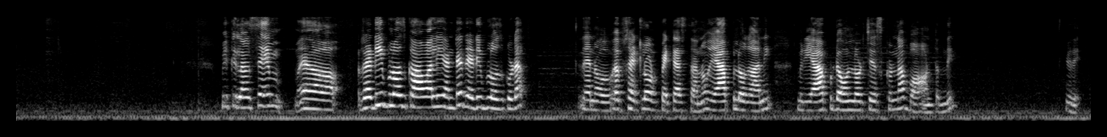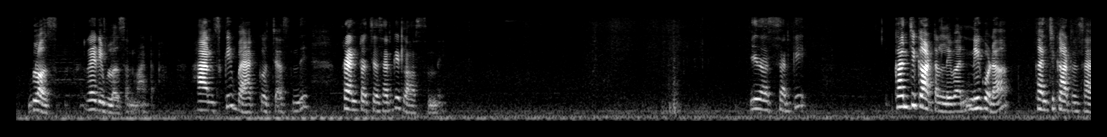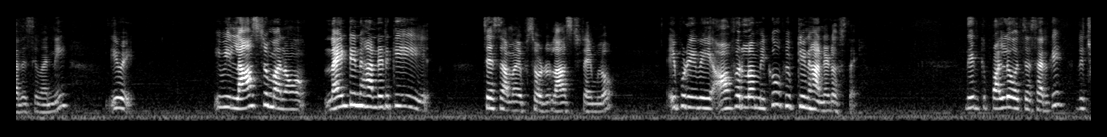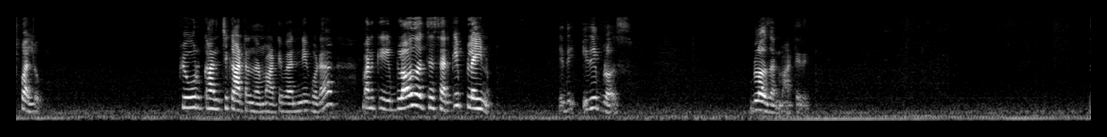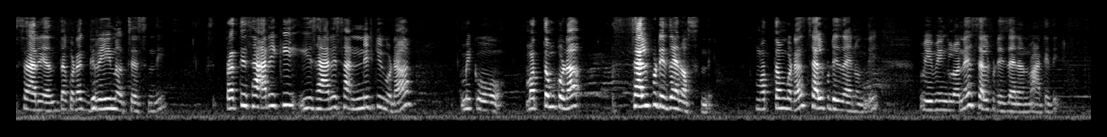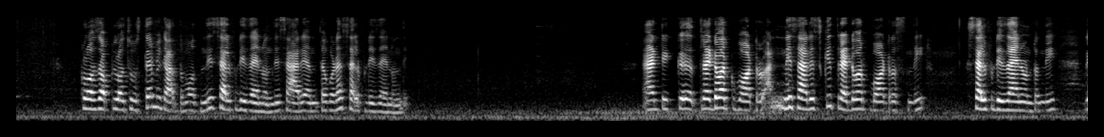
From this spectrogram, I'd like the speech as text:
మీకు ఇలా సేమ్ రెడీ బ్లౌజ్ కావాలి అంటే రెడీ బ్లౌజ్ కూడా నేను వెబ్సైట్లో పెట్టేస్తాను. యాప్లో కానీ మీరు యాప్ డౌన్లోడ్ చేసుకున్నా బాగుంటుంది. ఇది బ్లౌజ్ రెడీ బ్లౌజ్ అనమాట హ్యాండ్స్కి బ్యాక్ వచ్చేస్తుంది. ఫ్రంట్ వచ్చేసరికి ఇట్లా వస్తుంది. ఇది వచ్చేసరికి కంచి కాటన్లు ఇవన్నీ కూడా కంచి కాటన్ శారీస్ ఇవన్నీ. ఇవి ఇవి లాస్ట్ మనం నైన్టీన్ హండ్రెడ్కి చేసాము ఎపిసోడ్ లాస్ట్ టైంలో. ఇప్పుడు ఇవి ఆఫర్లో మీకు ఫిఫ్టీన్ హండ్రెడ్ వస్తాయి. దీనికి పళ్ళు వచ్చేసరికి రిచ్ పళ్ళు. ప్యూర్ కంచి కాటన్ అనమాట ఇవన్నీ కూడా. మనకి బ్లౌజ్ వచ్చేసరికి ప్లెయిన్. ఇది ఇది బ్లౌజ్. బ్లౌజ్ అనమాట ఇది. శారీ అంతా కూడా గ్రీన్ వచ్చేసింది. ప్రతి శారీకి ఈ శారీస్ అన్నిటికీ కూడా మీకు మొత్తం కూడా సెల్ఫ్ డిజైన్ వస్తుంది. మొత్తం కూడా సెల్ఫ్ డిజైన్ ఉంది. వీవింగ్లోనే సెల్ఫ్ డిజైన్ అనమాట ఇది. క్లోజప్లో చూస్తే మీకు అర్థమవుతుంది. సెల్ఫ్ డిజైన్ ఉంది. శారీ అంతా కూడా సెల్ఫ్ డిజైన్ ఉంది. యాంటిక్ థ్రెడ్ వర్క్ బార్డర్ అన్ని శారీస్కి థ్రెడ్ వర్క్ బార్డర్ వస్తుంది. సెల్ఫ్ డిజైన్ ఉంటుంది.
